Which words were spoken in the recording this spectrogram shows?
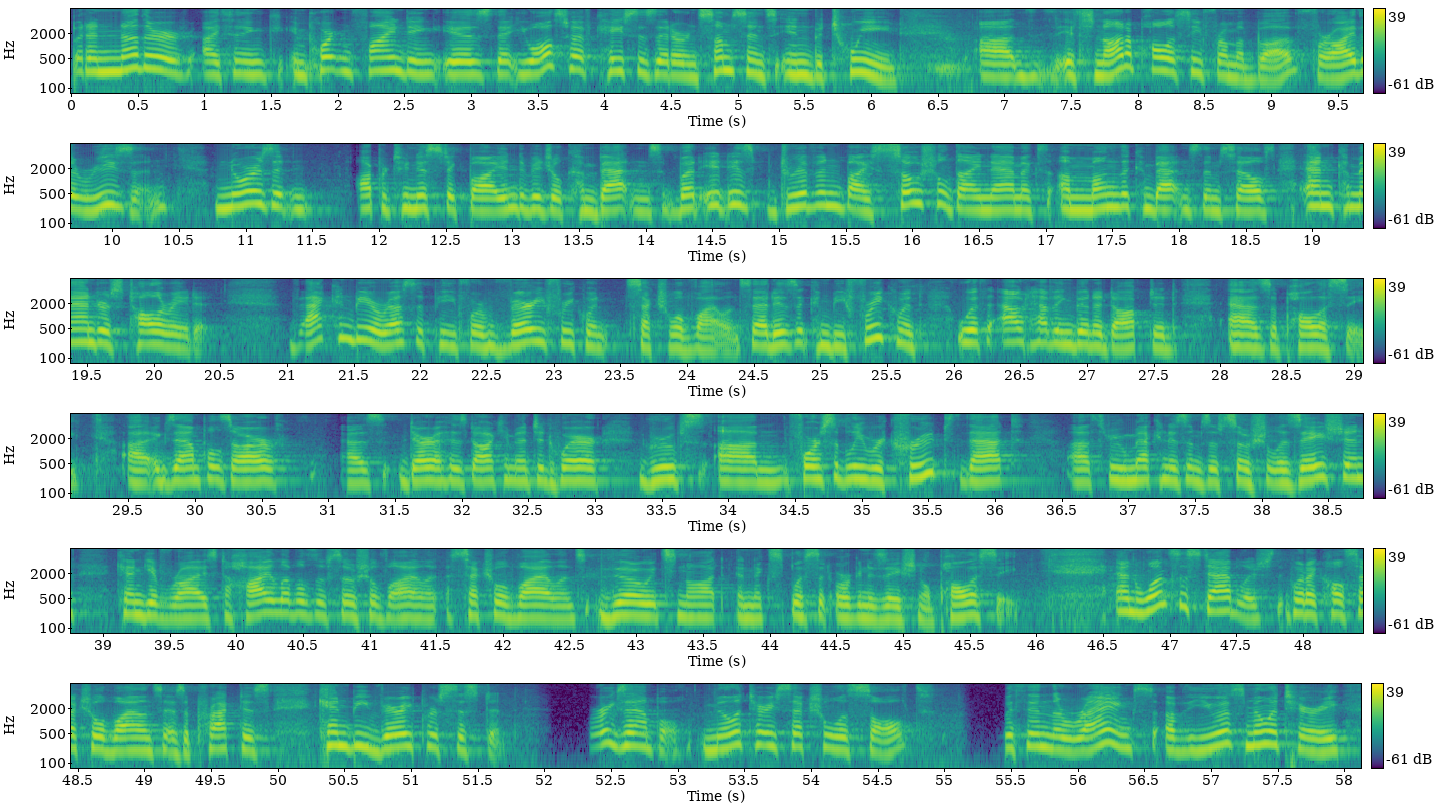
But another, I think, important finding is that you also have cases that are in some sense in between Uh, it's not a policy from above for either reason, nor is it opportunistic by individual combatants, but it is driven by social dynamics among the combatants themselves, and commanders tolerate it. That can be a recipe for very frequent sexual violence. That is, it can be frequent without having been adopted as a policy. Uh, examples are as Dara has documented, where groups um, forcibly recruit that uh, through mechanisms of socialization can give rise to high levels of social violence, sexual violence, though it's not an explicit organizational policy. And once established, what I call sexual violence as a practice can be very persistent. For example, military sexual assault within the ranks of the US military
